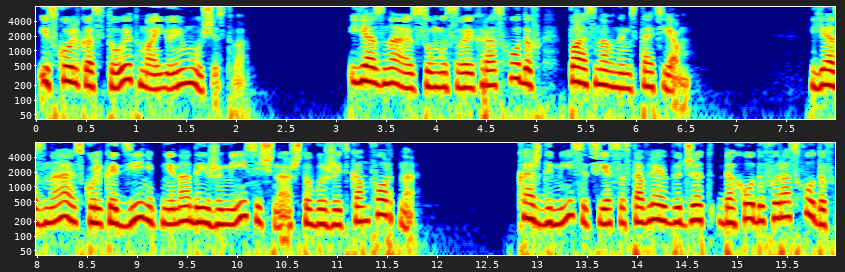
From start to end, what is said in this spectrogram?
и сколько стоит мое имущество. Я знаю суммы своих расходов по основным статьям. Я знаю, сколько денег мне надо ежемесячно, чтобы жить комфортно. Каждый месяц я составляю бюджет доходов и расходов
